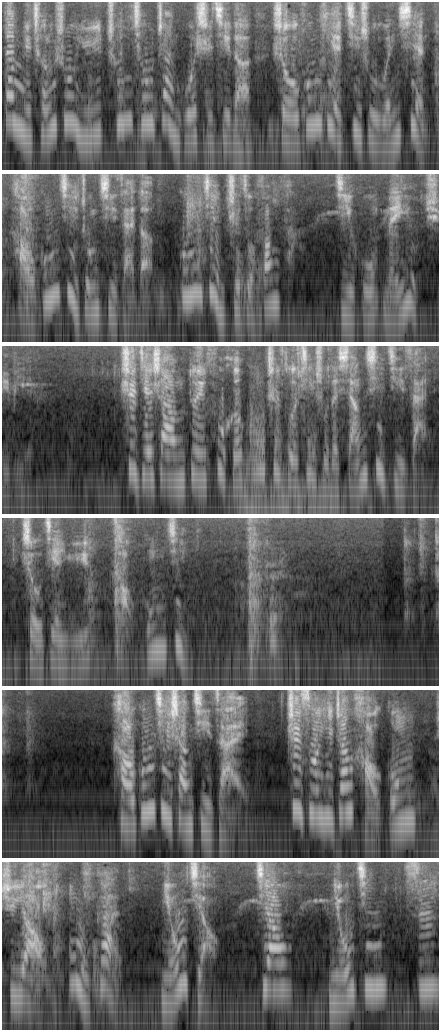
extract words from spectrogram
但与成书于春秋战国时期的手工业技术文献《考工记》中记载的弓箭制作方法几乎没有区别。世界上对复合弓制作技术的详细记载，首见于《考工记》。《考工记》上记载，制作一张好弓需要木杆、牛角、胶。牛筋、丝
